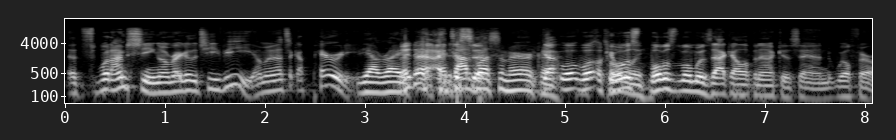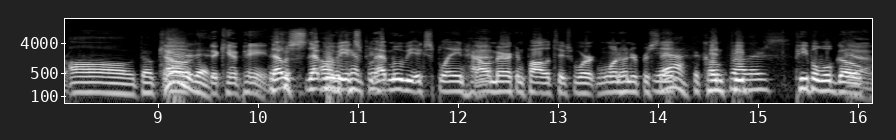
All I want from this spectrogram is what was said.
It's what I'm seeing on regular TV. I mean, that's like a parody. Yeah, right. It is. And I God just, uh, bless America. got- well, well, okay, what was what was the one with Zach Galifianakis and Will Ferrell? oh, the No, candidate. the campaign. That was that oh, movie. Ex- campaign. that movie explained how That- American politics work 100. percent Yeah, the Koch brothers. People will go. Yeah.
